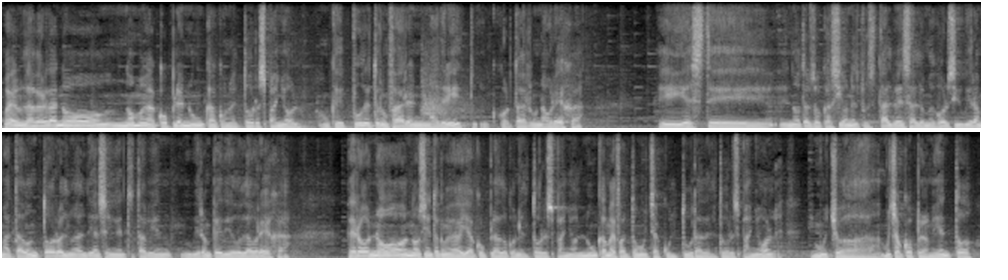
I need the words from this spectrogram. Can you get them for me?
Bueno, la verdad no, no me acoplé nunca con el toro español, aunque pude triunfar en Madrid, cortar una oreja y este, en otras ocasiones, pues tal vez a lo mejor si hubiera matado un toro al día siguiente también hubieran pedido la oreja. pero no, no siento que me haya acoplado con el toro español. Nunca me faltó mucha cultura del toro español y mucho, ah, mucho acoplamiento.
